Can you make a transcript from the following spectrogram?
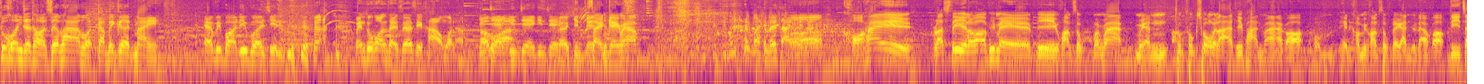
ทุกคนจะถอดเสื้อผ้าหมดกลับไปเกิดใหม่ everybody virgin เป็นทุกคนใส่เสื้อสีขาวหมดครับกินเจขาบอกว่ากินเจ กินเจ เออกินเจใส่กางเกงไหมครับ ไม่ไม่ใส่ไม่ใส่อ๋อขอให้ รัสซี่แล้วก็พี่เมย์มีความสุขมากๆ เหมือนทุกๆ ช่วงเวลาที่ผ่านมาก็ผมเห็นเขามีความสุขด้วยกันอยู่แล้ว ก็ดีใจ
